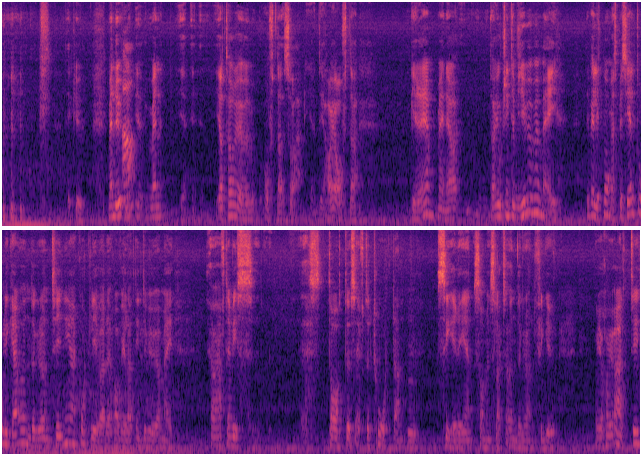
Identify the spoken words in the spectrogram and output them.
det är kul. Men du, Ja. men jag- tar över ofta så, det har jag ofta grämt mig när jag, det har gjorts intervjuer med mig. Det är väldigt många, speciellt olika undergrundtidningar, kortlivade, har velat intervjua mig. Jag har haft en viss status efter Tårtan Mm. serien som en slags undergrundfigur. Och jag har ju alltid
